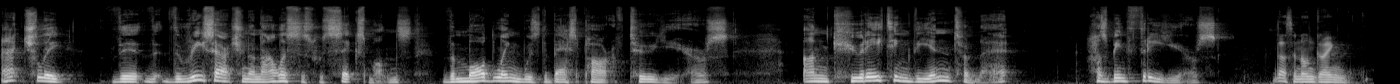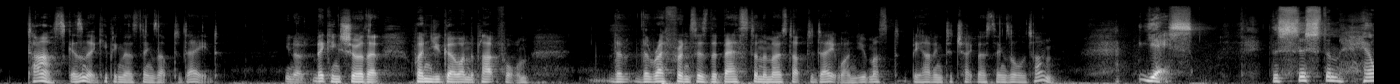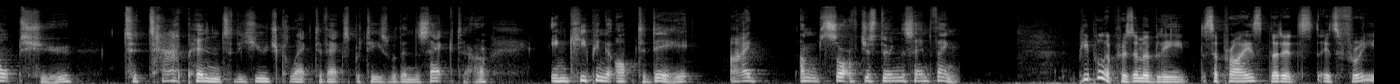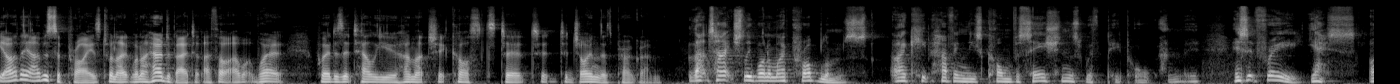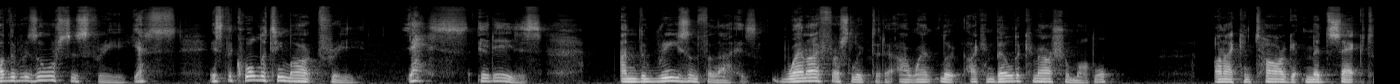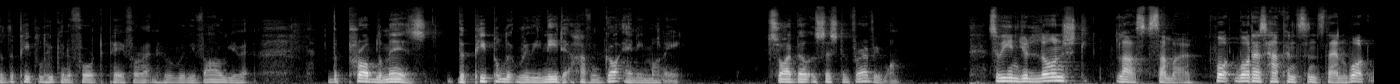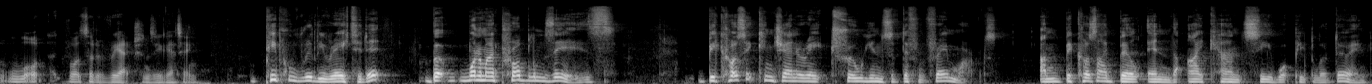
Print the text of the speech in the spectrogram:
Actually, the, the, the research and analysis was six months. The modelling was the best part of two years. And curating the internet has been three years. That's an ongoing task, isn't it? Keeping those things up to date. You know, making sure that when you go on the platform, the the reference is the best and the most up to date one. You must be having to check those things all the time. Yes, the system helps you to tap into the huge collective expertise within the sector. In keeping it up to date, I am sort of just doing the same thing people are presumably surprised that it's it's free, are they? I was surprised when I when I heard about it. I thought, oh, where where does it tell you how much it costs to, to, to join this program? That's actually one of my problems. I keep having these conversations with people, and is it free? Yes. Are the resources free? Yes. Is the quality mark free? Yes, it is. And the reason for that is when I first looked at it, I went, look, I can build a commercial model and I can target mid sector, the people who can afford to pay for it and who really value it. The problem is the people that really need it haven't got any money. So I built a system for everyone. So Ian, you launched last summer. What what has happened since then? What what what sort of reactions are you getting? People really rated it, but one of my problems is because it can generate trillions of different frameworks, and because I built in that I can't see what people are doing,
